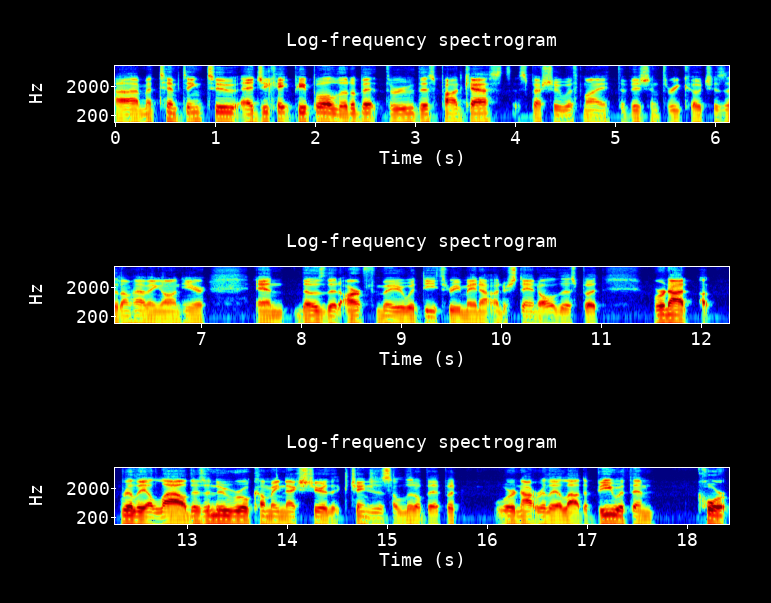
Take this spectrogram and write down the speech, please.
I'm attempting to educate people a little bit through this podcast, especially with my Division three coaches that I'm having on here, and those that aren't familiar with D3 may not understand all of this, but we're not uh, really allowed. There's a new rule coming next year that changes this a little bit, but we're not really allowed to be with them court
